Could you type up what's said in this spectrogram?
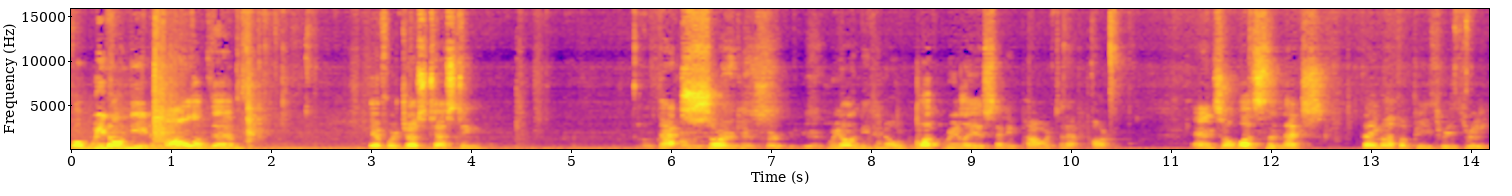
but we don't need all of them if we're just testing That circuit. That circuit, yeah. We only need to know what relay is sending power to that part. And so what's the next thing off of P33?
